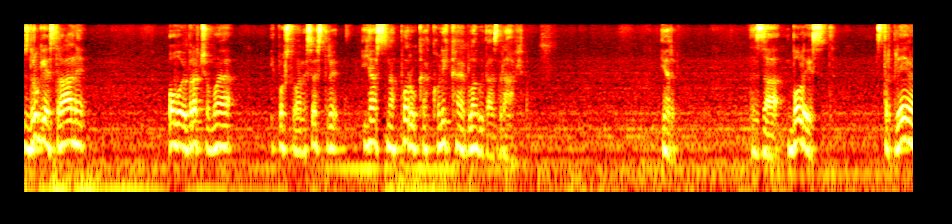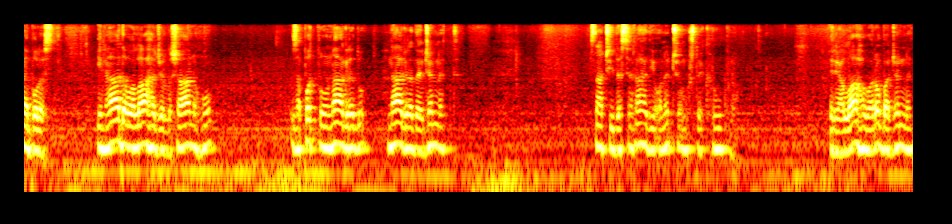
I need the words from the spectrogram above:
S druge strane, ovo je, braćo moja i poštovane sestre, jasna poruka kolika je blagoda zdravlja. Jer za bolest, strpljenje na bolest i nada u Allaha Đerlešanuhu za potpunu nagradu, nagrada je džennet, znači da se radi o nečemu što je krupno. Jer je Allahova roba džennet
